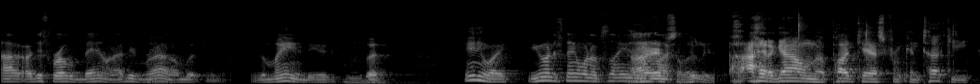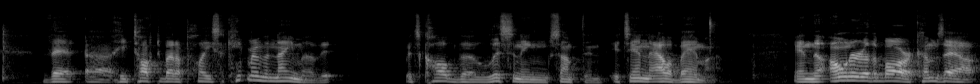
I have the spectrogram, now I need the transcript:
I, I just wrote them down. I didn't write them, but you know, the man did. Mm-hmm. But anyway, you understand what I'm saying? I'm like, absolutely. I had a guy on the podcast from Kentucky that uh, he talked about a place. I can't remember the name of it. It's called the Listening something. It's in Alabama, and the owner of the bar comes out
